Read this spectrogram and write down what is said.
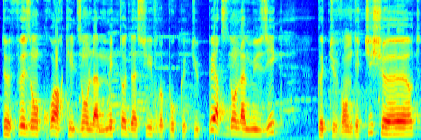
te faisant croire qu'ils ont la méthode à suivre pour que tu perces dans la musique, que tu vendes des t-shirts,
